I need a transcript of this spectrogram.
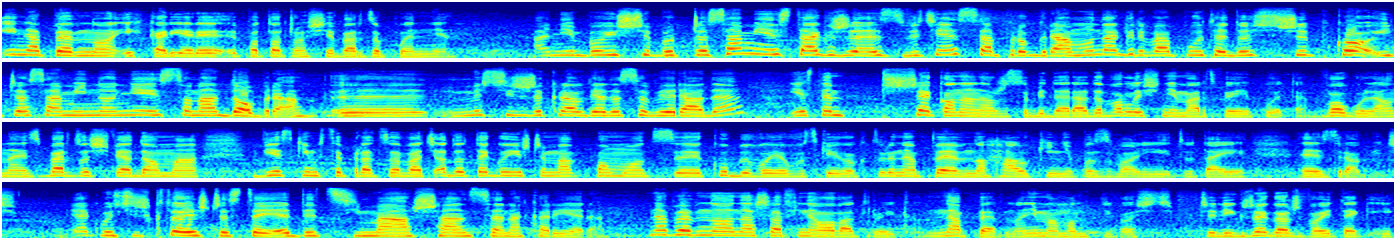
i na pewno ich kariery potoczą się bardzo płynnie. A nie boisz się, bo czasami jest tak, że zwycięzca programu nagrywa płytę dość szybko i czasami no, nie jest ona dobra. Yy, myślisz, że Klaudia da sobie radę? Jestem przekonana, że sobie da radę. W ogóle się nie martwię o jej płytę. W ogóle. Ona jest bardzo świadoma, wie z kim chce pracować, a do tego jeszcze ma pomoc y, Kuby Wojewódzkiego, który na pewno Hałki nie pozwoli tutaj y, zrobić. Jak myślisz, kto jeszcze z tej edycji ma szansę na karierę? Na pewno nasza finałowa trójka. Na pewno, nie mam wątpliwości. Czyli Grzegorz, Wojtek i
